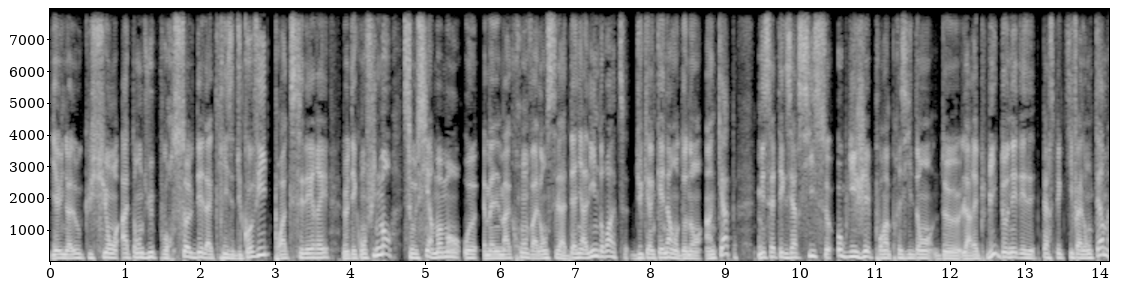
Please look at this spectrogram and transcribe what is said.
Il y a une allocution attendue pour solder la crise du Covid, pour accélérer le déconfinement. C'est aussi un moment où Emmanuel Macron va lancer la dernière ligne droite du quinquennat en donnant un cap. Mais cet exercice obligé pour un président de la République, donner des perspectives à long terme,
